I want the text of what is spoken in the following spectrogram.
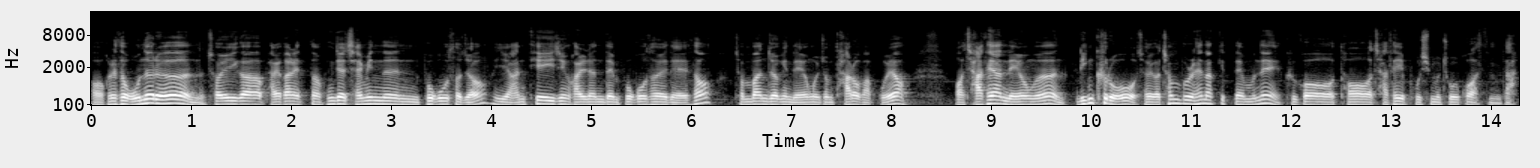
어, 그래서 오늘은 저희가 발간했던 굉장히 재밌는 보고서죠. 이 안티에이징 관련된 보고서에 대해서 전반적인 내용을 좀 다뤄봤고요. 어, 자세한 내용은 링크로 저희가 첨부를 해놨기 때문에 그거 더 자세히 보시면 좋을 것 같습니다.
